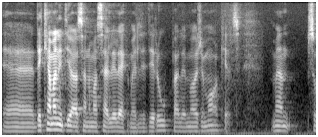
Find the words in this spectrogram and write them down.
Eh, det kan man inte göra sen när man säljer läkemedel i Europa eller emerging markets. Men så,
